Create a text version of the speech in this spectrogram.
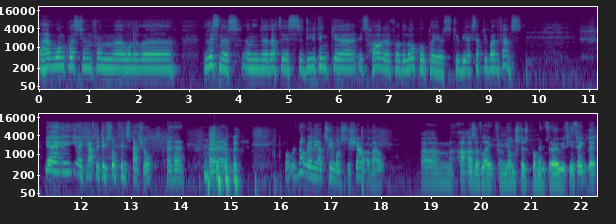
I have one question from uh, one of uh, the listeners, and uh, that is, do you think uh, it's harder for the local players to be accepted by the fans? Yeah, yeah, you have to do something special. um, but we've not really had too much to shout about um, as of late from youngsters coming through. If you think that,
